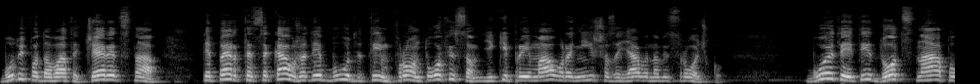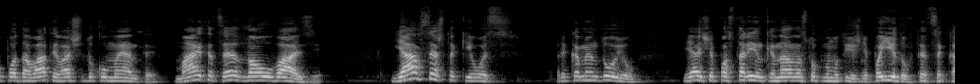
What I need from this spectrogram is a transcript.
будуть подавати через СНАП. Тепер ТЦК вже не буде тим фронт-офісом, який приймав раніше заяви на відсрочку. Будете йти до ЦНАПу подавати ваші документи. Майте це на увазі. Я все ж таки ось рекомендую. Я ще по старінки на наступному тижні поїду в ТЦК,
